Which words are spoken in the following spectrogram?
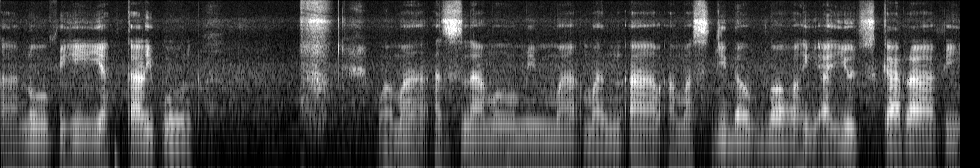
kanu fihi yakhtalifun wa ma azlamu mimman mana'a masjidallahi ayyuzkara fi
